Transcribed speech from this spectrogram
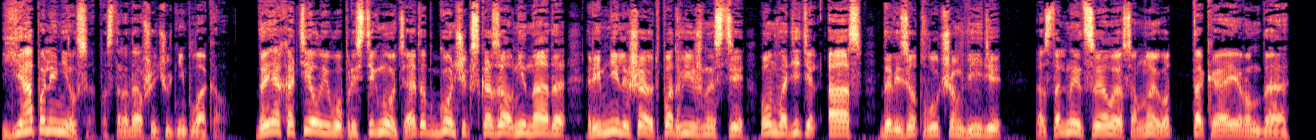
«Я поленился!» — пострадавший чуть не плакал. «Да я хотел его пристегнуть, а этот гонщик сказал, не надо, ремни лишают подвижности, он водитель ас, довезет в лучшем виде. Остальные целые, со мной вот такая ерунда».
